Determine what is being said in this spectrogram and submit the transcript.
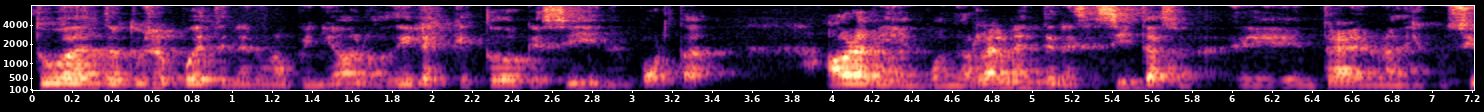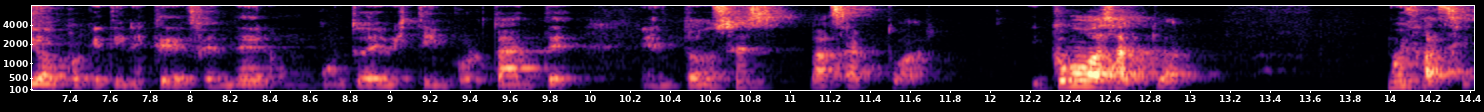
Tú adentro tuyo puedes tener una opinión o diles que todo que sí, no importa. Ahora bien, cuando realmente necesitas eh, entrar en una discusión porque tienes que defender un punto de vista importante, entonces vas a actuar. ¿Y cómo vas a actuar? Muy fácil.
